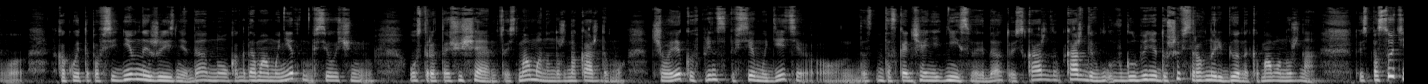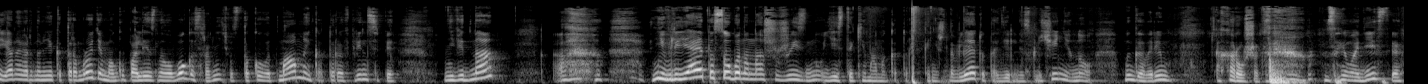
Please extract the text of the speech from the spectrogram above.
в какой-то повседневной жизни, да, но когда мамы нет, мы все очень остро это ощущаем. То есть мама, она нужна каждому человеку, и, в принципе, все мы дети а, до, до скончания дней своих, да, то есть каждый, каждый в глубине души все равно ребенок, и мама нужна. То есть, по сути, я, наверное, в некотором роде могу полезного Бога сравнить вот с такой вот мамой, которая, в принципе, не видна, не влияет особо на нашу жизнь. Ну, есть такие мамы, которые, конечно, влияют, это отдельное исключение, но мы говорим о хороших взаимодействиях,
